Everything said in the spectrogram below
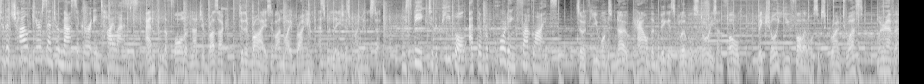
to the childcare center massacre in Thailand. And from the fall of Najib Razak to the rise of Anwar Ibrahim as Malaysia's Prime Minister. We speak to the people at the reporting front lines. So if you want to know how the biggest global stories unfold, make sure you follow or subscribe to us wherever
